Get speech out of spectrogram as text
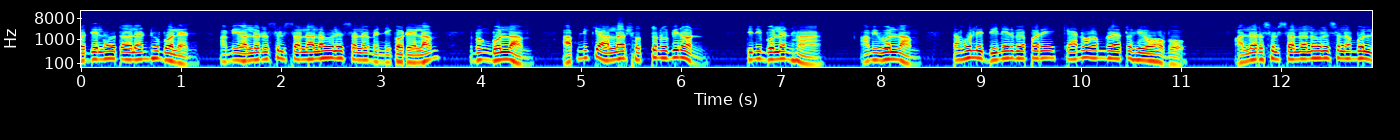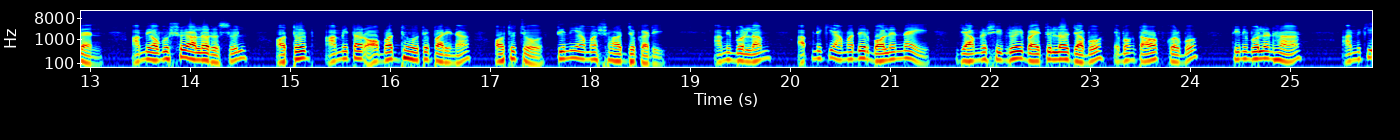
রদিয়াল্লাহ তাল্লাহ্ন বলেন, আমি আল্লাহ রসুল সাল্লাহ সাল্লামের নিকট এলাম এবং বললাম, আপনি কি আল্লাহর সত্য নবী নন? তিনি বললেন হ্যাঁ। আমি বললাম, তাহলে দিনের ব্যাপারে কেন আমরা এত হেয় হব? আল্লাহ রসুল সাল্লাহ সাল্লাম বললেন, আমি অবশ্যই আল্লাহ রসুল, অতএব আমি তার অবাধ্য হতে পারি না, অথচ তিনি আমার সাহায্যকারী। আমি বললাম, আপনি কি আমাদের বলেন নাই যে আমরা শীঘ্রই বাইতুল্লাহ যাব এবং তাওয়াফ করব? তিনি বললেন হ্যাঁ। আমি কি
